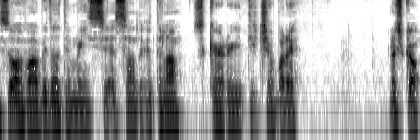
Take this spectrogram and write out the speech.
Rồi và bây giờ thì mình sẽ sang tới cái thứ năm. Scary Teacher vào đây. Let's go.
